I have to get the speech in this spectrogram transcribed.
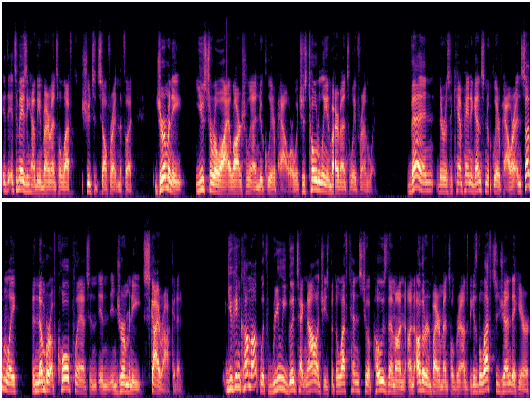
it, it's amazing how the environmental left shoots itself right in the foot. Germany used to rely largely on nuclear power, which is totally environmentally friendly. Then there was a campaign against nuclear power, and suddenly the number of coal plants in, in, in Germany skyrocketed you can come up with really good technologies, but the left tends to oppose them on, on other environmental grounds because the left's agenda here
